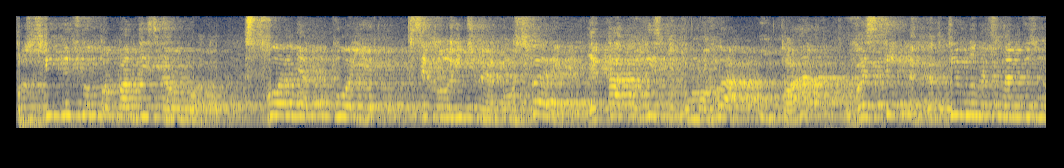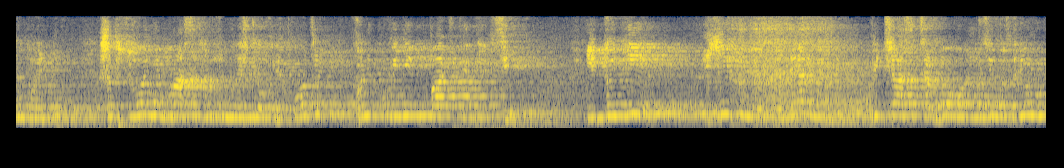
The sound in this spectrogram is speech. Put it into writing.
просвітницько-пропагандистська робота, створення тої психологічної атмосфери, яка колись допомогла УПА вести ефективну національну визвольну боротьбу. Щоб сьогодні маси зрозуміли, що вони хочуть, вони повинні бачити цю ціль. І тоді енергією під час чергового революційного зриву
